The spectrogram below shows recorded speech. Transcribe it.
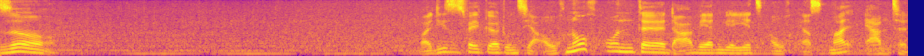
So. Weil dieses Feld gehört uns ja auch noch und äh, da werden wir jetzt auch erstmal ernten.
